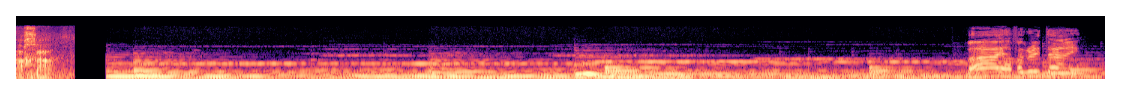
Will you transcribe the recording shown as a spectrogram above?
Haha. Bye, have a great time.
